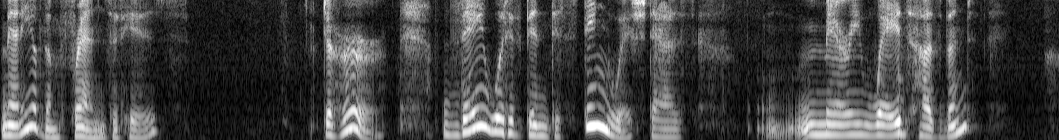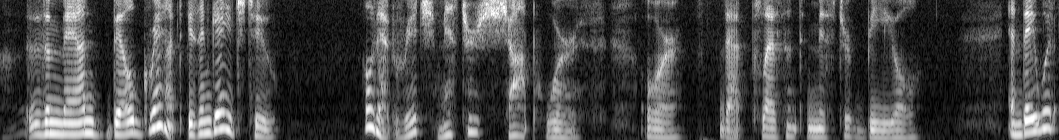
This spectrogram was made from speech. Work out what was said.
many of them friends of his. To her, they would have been distinguished as Mary Wade's husband, the man Belle Grant is engaged to. Oh, that rich Mr. Shopworth or that pleasant Mr. Beale, and they would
